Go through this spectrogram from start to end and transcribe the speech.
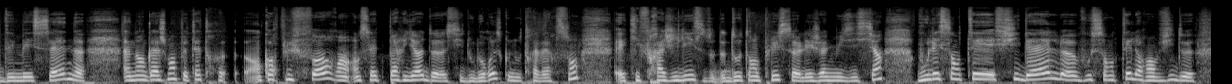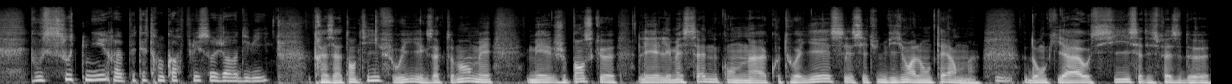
des mécènes un engagement peut-être encore plus fort en, cette période si douloureuse que nous traversons et qui fragilise d'autant plus les jeunes musiciens? Vous les sentez fidèles? Vous sentez leur envie de vous soutenir peut-être encore plus aujourd'hui? Très attentif, oui, exactement. Mais mais je pense que les, les mécènes qu'on a côtoyés, c'est une vision à long terme. Mm. Donc il y a aussi cette espèce de,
